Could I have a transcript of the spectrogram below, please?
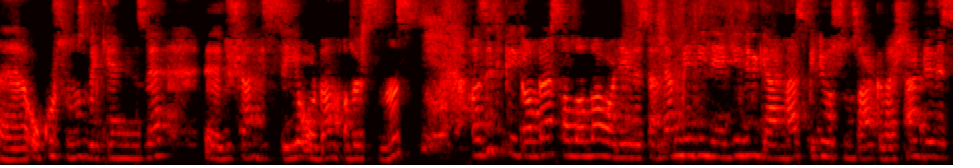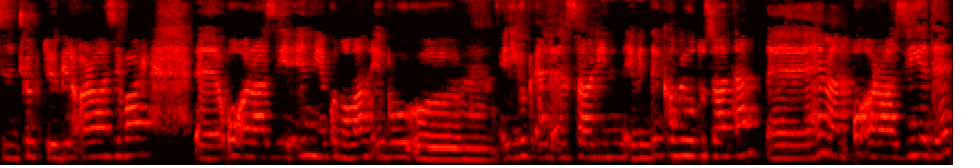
e, okursunuz ve kendinize e, düşen hisseyi oradan alırsınız. Hazreti Peygamber sallallahu aleyhi ve sellem Medine'ye gelir gelmez biliyorsunuz arkadaşlar devesinin çöktüğü bir arazi var. E, o araziye en yakın olan Ebu e, Eyyub el-Ensari'nin evinde kalıyordu zaten. E, hemen o araziye de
